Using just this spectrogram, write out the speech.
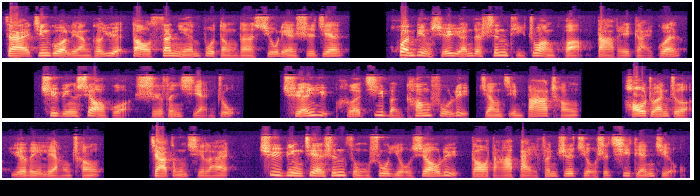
在经过两个月到三年不等的修炼时间，患病学员的身体状况大为改观，祛病效果十分显著，痊愈和基本康复率将近八成，好转者约为两成，加总起来，祛病健身总数有效率高达百分之九十七点九。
